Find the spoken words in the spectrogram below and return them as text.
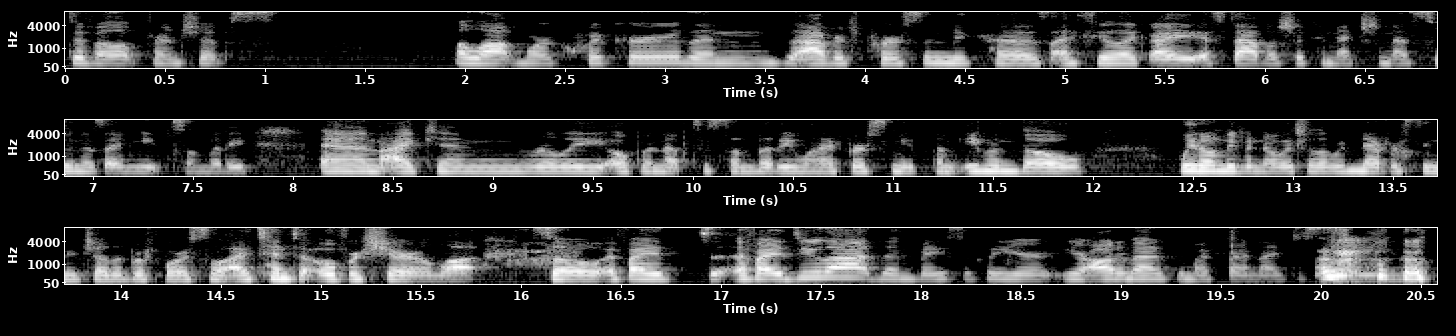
develop friendships a lot more quicker than the average person because I feel like I establish a connection as soon as I meet somebody and I can really open up to somebody when I first meet them even though we don't even know each other. We've never seen each other before. So I tend to overshare a lot. So if I if I do that then basically you're you're automatically my friend. I just you know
